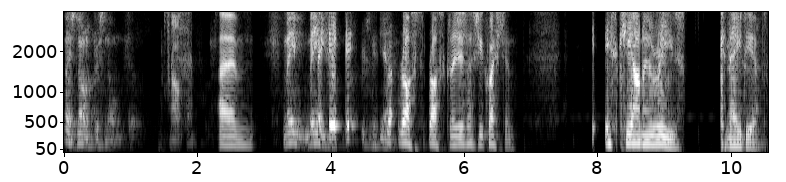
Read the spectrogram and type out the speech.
No, it's not a Chris Nolan film. Oh, okay. Um, Maybe, maybe It- it- Chris- R- yeah. Ross, Ross, can I just ask you a question? Is Keanu Reeves Canadian?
